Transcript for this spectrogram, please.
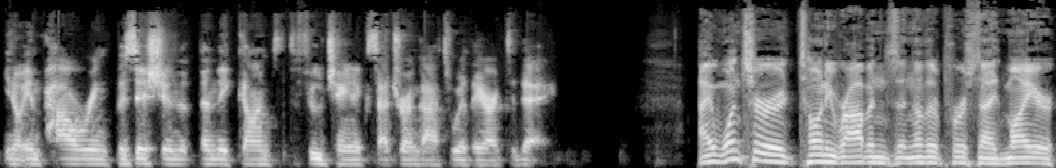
you know, empowering position that then they gone to the food chain, et cetera, and got to where they are today. I once heard Tony Robbins, another person I admire,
